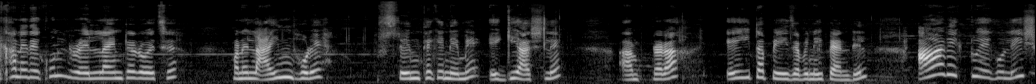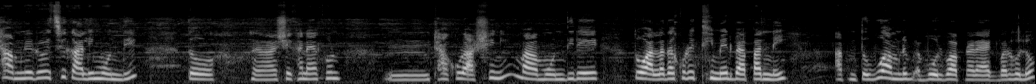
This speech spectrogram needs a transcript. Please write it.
এখানে দেখুন রেল লাইনটা রয়েছে। মানে লাইন ধরে ট্রেন থেকে নেমে এগিয়ে আসলে আপনারা এইটা পেয়ে যাবেন এই প্যান্ডেল। আর একটু এগোলেই সামনে রয়েছে কালী মন্দির। তো সেখানে এখন ঠাকুর আসেনি বা মন্দিরে তো আলাদা করে থিমের ব্যাপার নেই। আপনি তবুও আমরা বলব আপনারা একবার হলেও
